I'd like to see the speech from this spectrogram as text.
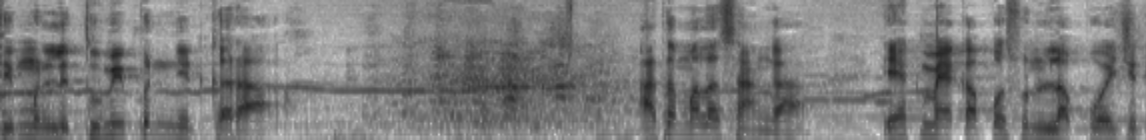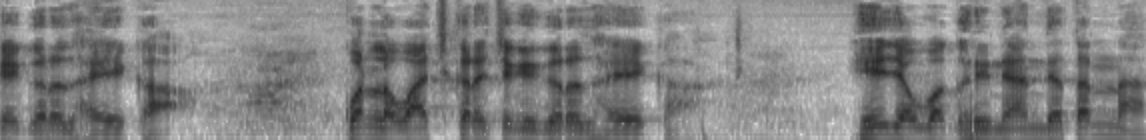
ती म्हणले तुम्ही पण नीट करा. आता मला सांगा एकमेकापासून लपवायची काही गरज आहे का? कोणाला वाच करायची काही गरज आहे का? हे जेव्हा घरी ज्ञान देताना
